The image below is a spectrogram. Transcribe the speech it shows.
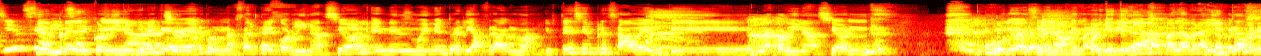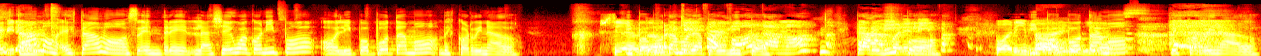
ciencia Siempre dice que tiene que ver con una falta de coordinación en el movimiento del diafragma. Y ustedes siempre saben que la coordinación es uno de los Sí, no, temas de porque mi vida. tenía la palabra hipo. para respirar. Estábamos, estábamos entre la yegua con hipo o el hipopótamo descoordinado. Cierto. Hipopótamo ¿Qué era por el hipo. hipopótamo? Por Ah, el hipo. Por hipo. Hipopótamo descoordinado.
